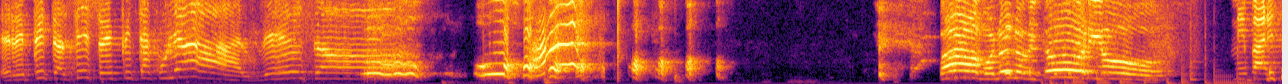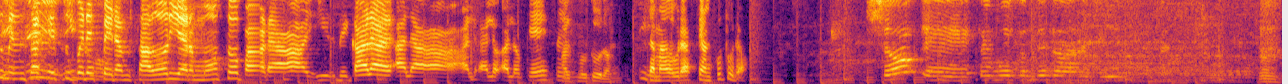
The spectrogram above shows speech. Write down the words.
El respeto al sexo es espectacular. Besos. ¡Vamos, nono Vittorio! Me parece un sí, mensaje súper esperanzador y hermoso para ir de cara a, la, a, lo, a lo que es el- Al futuro. la maduración, el futuro. Yo eh, estoy muy contento de haber recibido ese mensaje.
